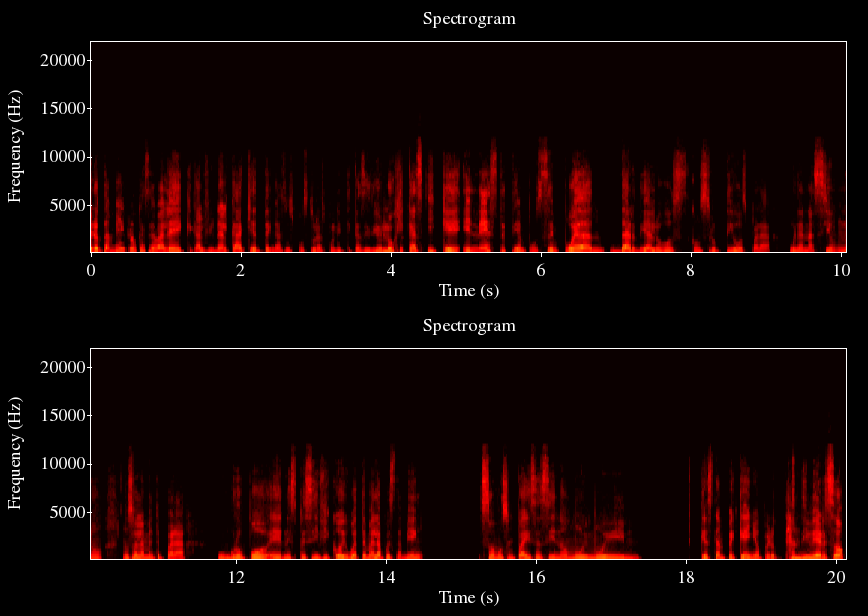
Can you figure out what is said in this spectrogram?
Pero también creo que se vale que al final cada quien tenga sus posturas políticas ideológicas y que en este tiempo se puedan dar diálogos constructivos para una nación, ¿no? No solamente para un grupo en específico y Guatemala pues también somos un país así, ¿no? Muy, muy, que es tan pequeño pero tan diverso,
